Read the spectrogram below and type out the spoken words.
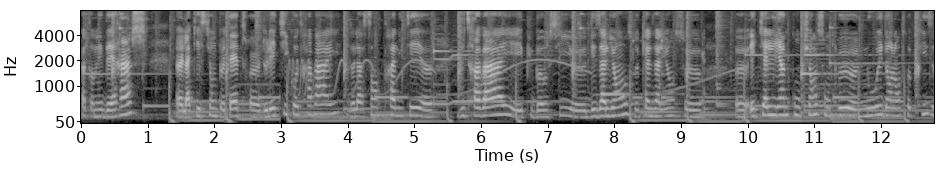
quand on est DRH, euh, la question peut-être euh, de l'éthique au travail, de la centralité euh, du travail et puis bah, aussi des alliances, de quelles alliances et quels liens de confiance on peut nouer dans l'entreprise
